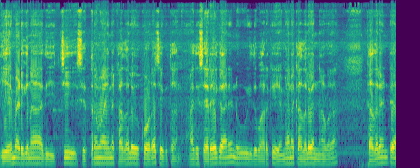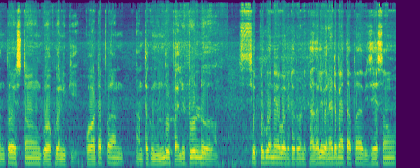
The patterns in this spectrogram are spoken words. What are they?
ఏమి అడిగినా అది ఇచ్చి చిత్రమైన కథలు కూడా చెబుతాను. అది సరే కానీ నువ్వు ఇది వరకు ఏమైనా కథలు విన్నావా? కథలంటే ఎంతో ఇష్టం గోపునికి. కోటప్ప అం- అంతకు ముందు పల్లెటూళ్ళు చెప్పుకునే ఒకటి రెండు కథలు వినడమే తప్ప విశేషం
